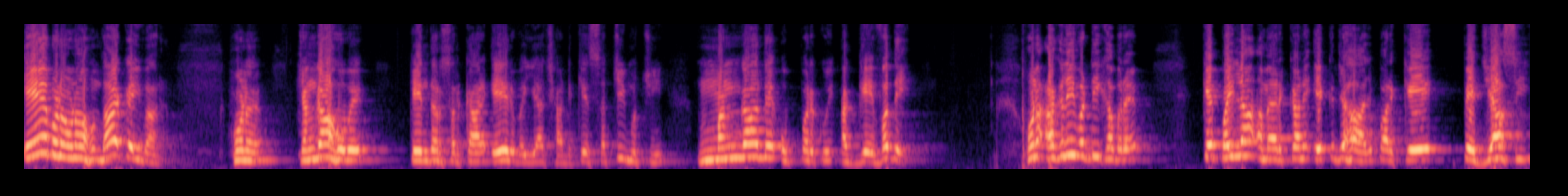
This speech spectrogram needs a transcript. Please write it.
ਇਹ ਬਣਾਉਣਾ ਹੁੰਦਾ ਕਈ ਵਾਰ। ਹੁਣ ਚੰਗਾ ਹੋਵੇ ਕੇਂਦਰ ਸਰਕਾਰ ਇਹ ਰਵਈਆ ਛੱਡ ਕੇ ਸੱਚੀ ਮੁੱਚੀ ਮੰਗਾਂ ਦੇ ਉੱਪਰ ਕੋਈ ਅੱਗੇ ਵਧੇ। ਹੁਣ ਅਗਲੀ ਵੱਡੀ ਖਬਰ ਹੈ ਕਿ ਪਹਿਲਾਂ ਅਮਰੀਕਾ ਨੇ ਇੱਕ ਜਹਾਜ਼ ਭਰ ਕੇ ਭੇਜਿਆ ਸੀ।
